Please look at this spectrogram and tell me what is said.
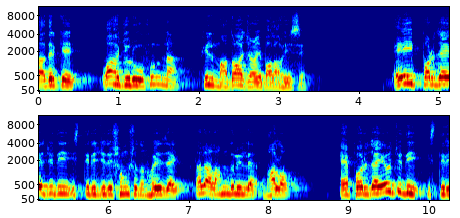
তাদেরকে ওয়াহজুরু ফুন্না ফিল মাদায় বলা হয়েছে। এই পর্যায়ে যদি স্ত্রী যদি সংশোধন হয়ে যায়, তাহলে আলহামদুলিল্লাহ ভালো। এ পর্যায়েও যদি স্ত্রী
